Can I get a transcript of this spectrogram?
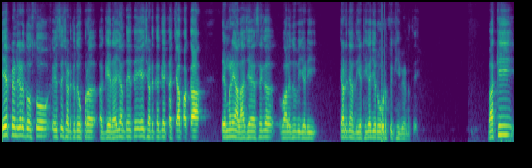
ਇਹ ਪਿੰਡ ਜਿਹੜੇ ਦੋਸਤੋ, ਇਸੇ ਸੜਕ ਦੇ ਉੱਪਰ ਅੱਗੇ ਰਹਿ ਜਾਂਦੇ ਤੇ ਇਹ ਸੜਕ ਅੱਗੇ ਕੱਚਾ ਪੱਕਾ ਤੇ ਮਨਿਆਲਾ ਜੈ ਸਿੰਘ ਵਾਲੇ ਨੂੰ ਵੀ ਜਿਹੜੀ ਚੜ ਜਾਂਦੀ ਹੈ ਠੀਕ ਹੈ ਜੀ, ਰੋਡ ਭਿੱਖੀ ਪਿੰਡ ਤੇ। ਬਾਕੀ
